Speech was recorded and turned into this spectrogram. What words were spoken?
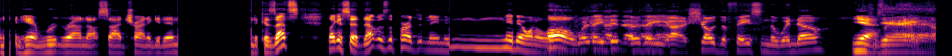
You can hear him rooting around outside trying to get in. Because that's like I said, that was the part that made me "Mm, maybe I want to. Oh, where they did, where they uh, showed the face in the window. yeah. She's like, hey,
